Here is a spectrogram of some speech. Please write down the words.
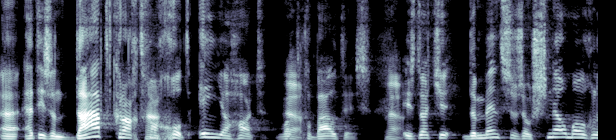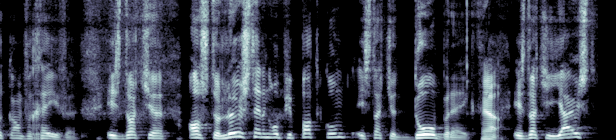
eh, het is een daadkracht van Ja. God in je hart wat Ja. gebouwd is. Ja. Is dat je de mensen zo snel mogelijk kan vergeven. Is dat je als teleurstelling op je pad komt, is dat je doorbreekt is dat je juist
